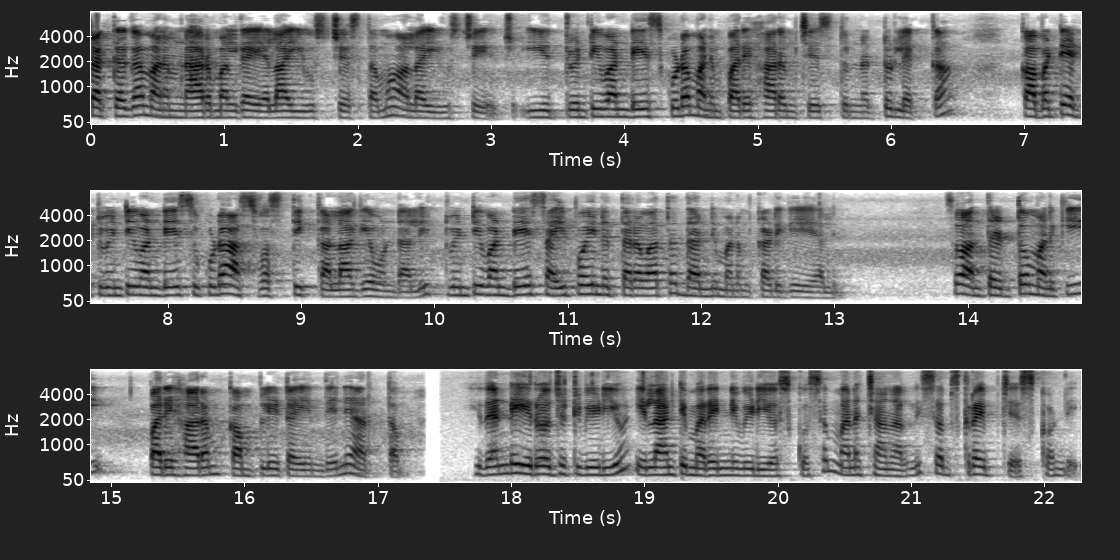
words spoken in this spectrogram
చక్కగా మనం నార్మల్గా ఎలా యూస్ చేస్తామో అలా యూస్ చేయొచ్చు. ఈ ట్వంటీ వన్ డేస్ కూడా మనం పరిహారం చేస్తున్నట్టు లెక్క. కాబట్టి ఆ ట్వంటీ వన్ డేస్ కూడా ఆ స్వస్తిక్ అలాగే ఉండాలి. ట్వంటీ వన్ డేస్ అయిపోయిన తర్వాత దాన్ని మనం కడిగేయాలి. సో అంతటితో మనకి పరిహారం కంప్లీట్ అయింది అని అర్థం. ఇదండి ఈరోజు వీడియో. ఇలాంటి మరిన్ని వీడియోస్ కోసం మన ఛానల్ని సబ్స్క్రైబ్ చేసుకోండి.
